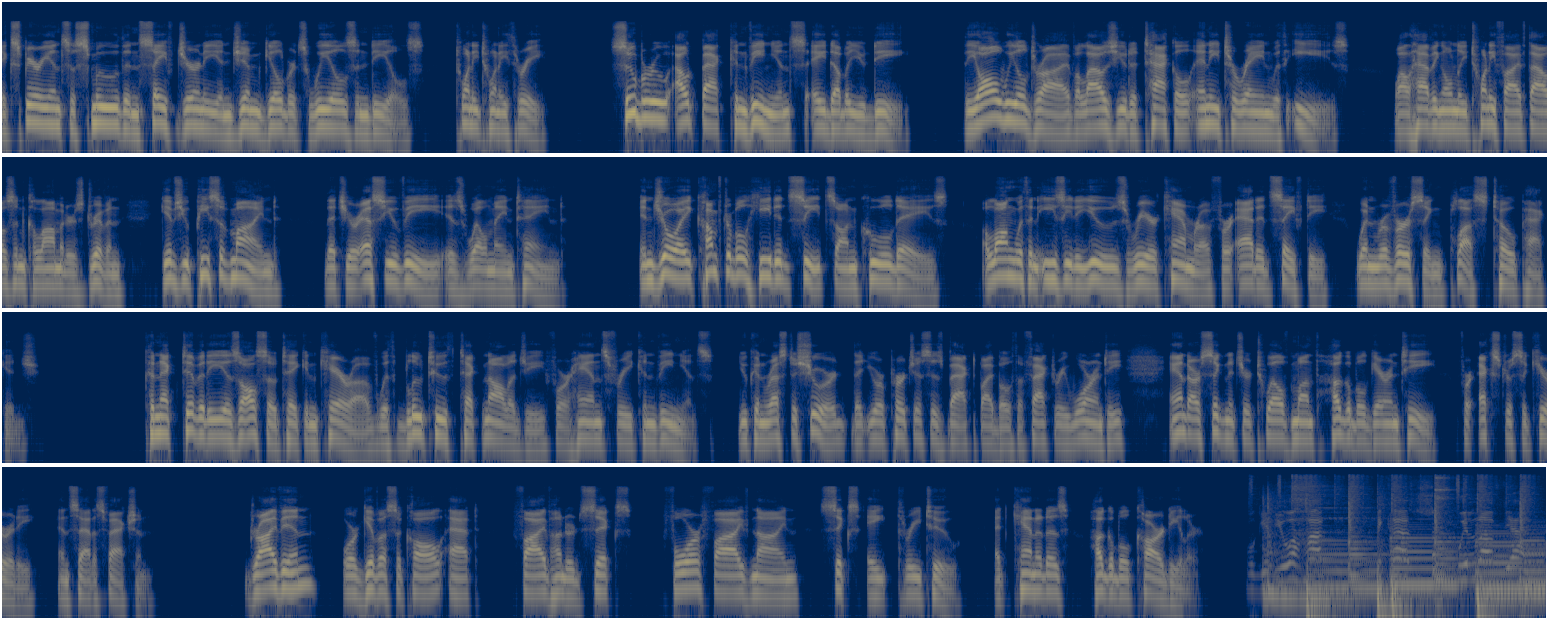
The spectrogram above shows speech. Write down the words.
Experience a smooth and safe journey in Jim Gilbert's Wheels and Deals, 2023. Subaru Outback Convenience AWD. The all-wheel drive allows you to tackle any terrain with ease, while having only 25,000 kilometers driven gives you peace of mind that your SUV is well maintained. Enjoy comfortable heated seats on cool days, along with an easy-to-use rear camera for added safety when reversing plus tow package. Connectivity is also taken care of with Bluetooth technology for hands-free convenience. You can rest assured that your purchase is backed by both a factory warranty and our signature 12-month huggable guarantee for extra security and satisfaction. Drive in or give us a call at 506 459 6832 at Canada's Huggable Car Dealer. We'll give you a hug because we love. Customer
